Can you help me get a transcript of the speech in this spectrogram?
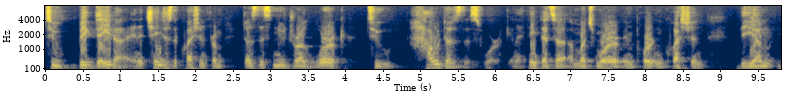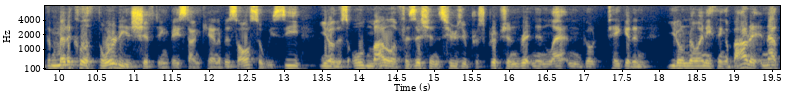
to big data, and it changes the question from does this new drug work to how does this work? And I think that's a, a much more important question. The, um, the medical authority is shifting based on cannabis also. We see, you know, this old model of physicians, here's your prescription written in Latin, go take it and you don't know anything about it. And now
